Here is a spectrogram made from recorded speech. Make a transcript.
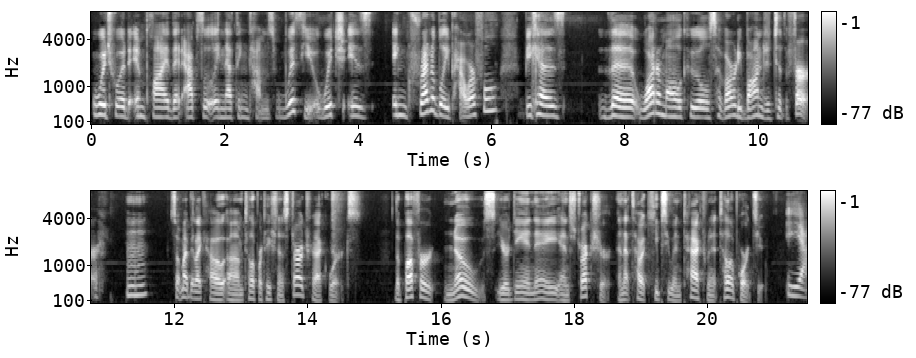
Which would imply that absolutely nothing comes with you, which is incredibly powerful because the water molecules have already bonded to the fur. Mm-hmm. So it might be like how um, teleportation in Star Trek works. The buffer knows your DNA and structure, and that's how it keeps you intact when it teleports you. Yeah.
